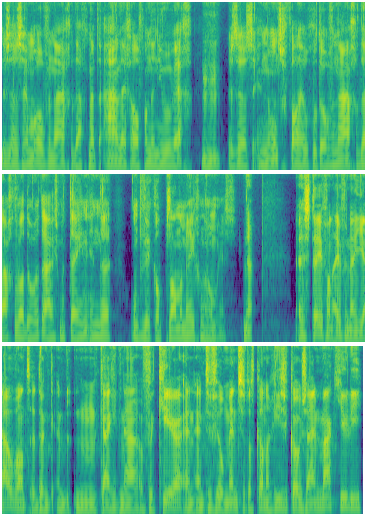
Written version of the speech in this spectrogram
Dus daar is helemaal over nagedacht met de aanleg al van de nieuwe weg. Mhm. Dus daar is in ons geval heel goed over nagedacht, waardoor het eigenlijk meteen in de ontwikkelplannen meegenomen is. Eh, Stefan, even naar jou. Want dan mm, kijk ik naar verkeer en, en te veel mensen. Dat kan een risico zijn. Maken jullie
